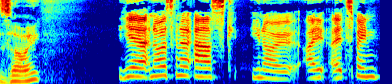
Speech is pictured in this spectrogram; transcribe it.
Zoe. Yeah, and I was going to ask. You know, I, it's been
